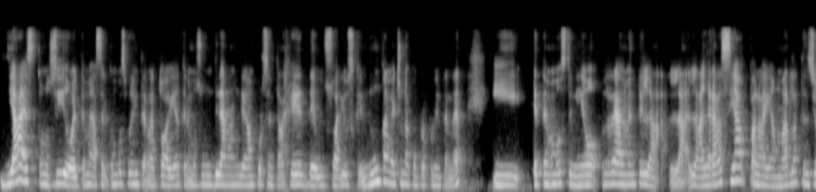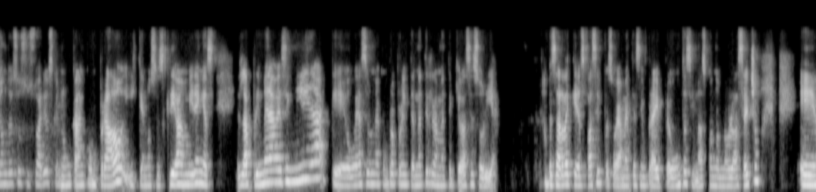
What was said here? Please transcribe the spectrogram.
ya es conocido el tema de hacer compras por internet, todavía tenemos un gran, gran porcentaje de usuarios que nunca han hecho una compra por internet y hemos tenido realmente la, la, la, gracia para llamar la atención de esos usuarios que nunca han comprado y que nos escriban, miren, es, es la primera vez en mi vida que voy a hacer una compra por internet y realmente quiero asesoría a pesar de que es fácil, pues obviamente siempre hay preguntas y más cuando no lo has hecho. Eh,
